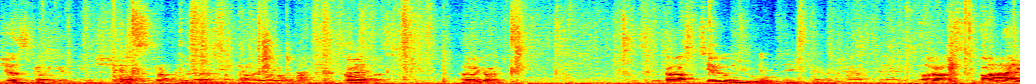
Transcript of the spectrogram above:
Just gonna get this. Uh, go ahead. Cost two. Cost five.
